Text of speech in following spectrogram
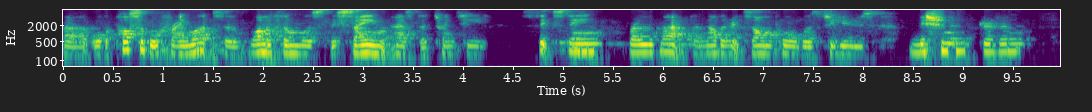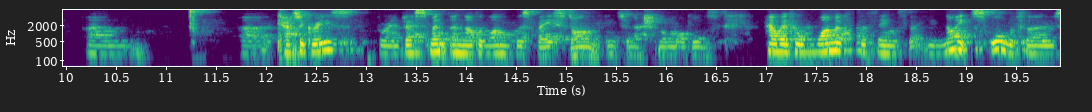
uh, or the possible framework, so one of them was the same as the 2016 roadmap. Another example was to use mission driven um, uh, categories for investment. Another one was based on international models. However, one of the things that unites all of those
